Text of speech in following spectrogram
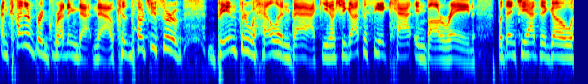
I'm kind of regretting that now because now she's sort of been through hell and back. You know, she got to see a cat in Bahrain, but then she had to go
